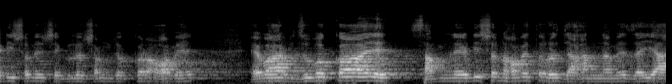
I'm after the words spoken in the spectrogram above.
এডিশনে সেগুলো সংযোগ করা হবে। এবার যুবক কয়, সামনে এডিশন হবে তোর জাহান নামে যাইয়া।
